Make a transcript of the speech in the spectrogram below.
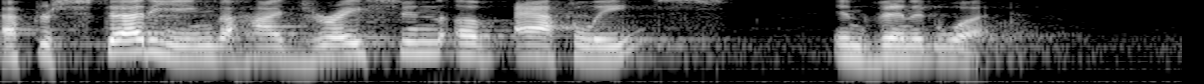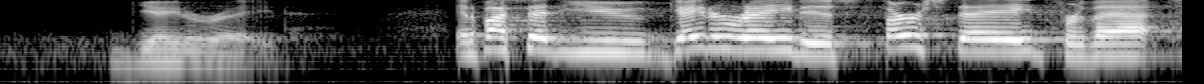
after studying the hydration of athletes, invented what? Gatorade. And if I said to you, Gatorade is thirst aid for that,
